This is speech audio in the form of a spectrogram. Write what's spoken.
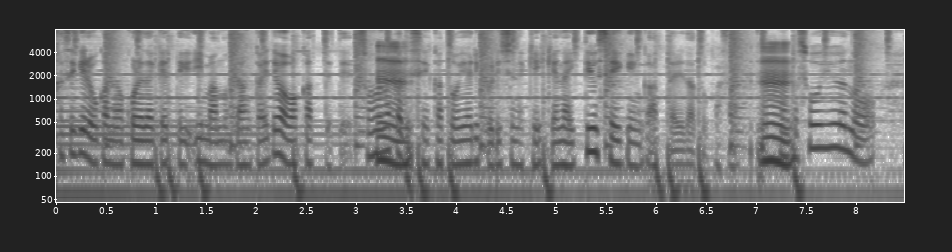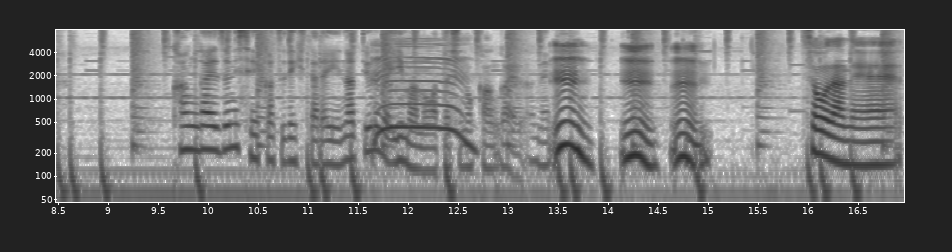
稼げるお金はこれだけって今の段階では分かっててその中で生活をやりくりしなきゃいけないっていう制限があったりだとかさ、うん。なんかそういうのを考えずに生活できたらいいなっていうのが今の私の考えだね。うん。うん。うん。そうだね。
